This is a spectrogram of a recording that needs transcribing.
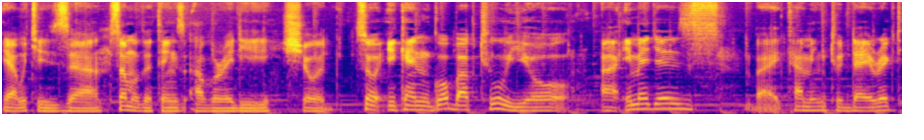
Yeah, which is uh, some of the things I've already showed. So you can go back to your uh, images by coming to direct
